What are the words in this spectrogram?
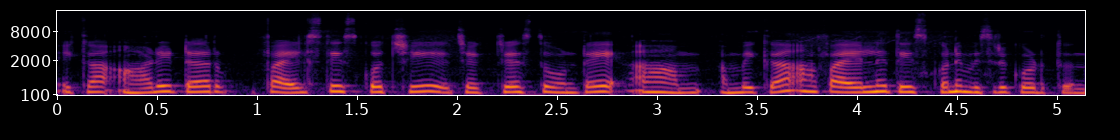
ఇక ఆడిటర్ ఫైల్స్ తీసుకొచ్చి చెక్ చేస్తూ ఉంటే ఆ అంబిక ఆ ఫైల్ని తీసుకొని విసిరి కొడుతుంది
